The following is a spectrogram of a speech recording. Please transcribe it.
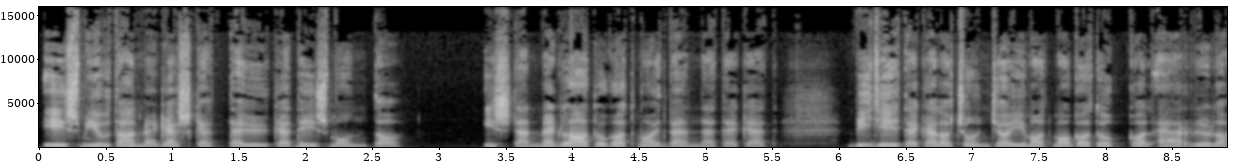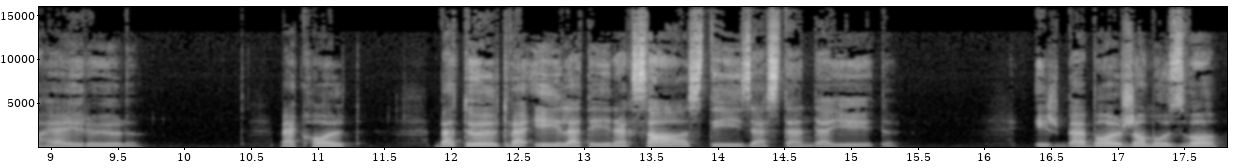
És miután megeskedte őket és mondta, Isten meglátogat majd benneteket, vigyétek el a csontjaimat magatokkal erről a helyről. Meghalt, betöltve életének száztíz esztendejét, és bebalzsamozva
